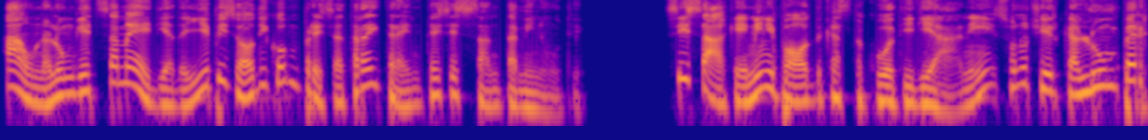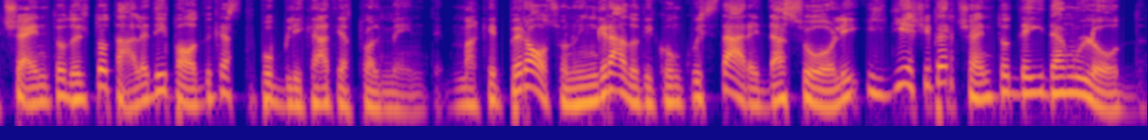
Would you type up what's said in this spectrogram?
ha una lunghezza media degli episodi compresa tra i 30 e i 60 minuti. Si sa che i mini podcast quotidiani sono circa l'1% del totale dei podcast pubblicati attualmente, ma che però sono in grado di conquistare da soli il 10% dei download.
